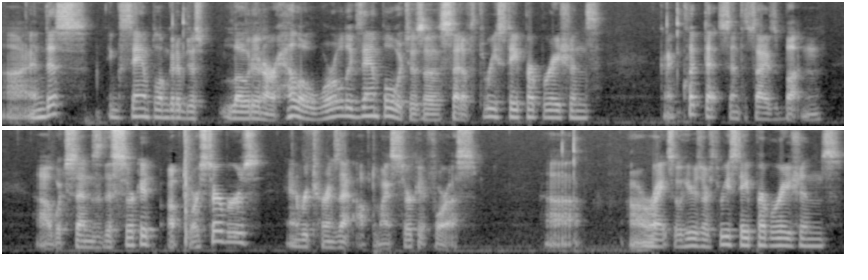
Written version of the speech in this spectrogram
Uh, in this example, I'm going to just load in our hello world example, which is a set of three state preparations. I'm going to click that synthesize button, uh, which sends this circuit up to our servers and returns that optimized circuit for us. Uh, all right, so here's our three state preparations.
